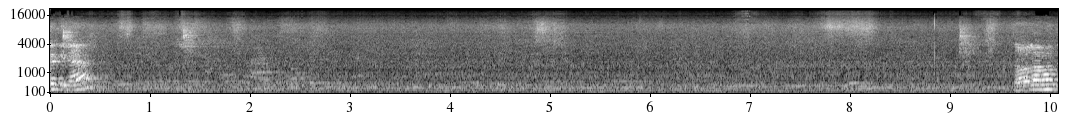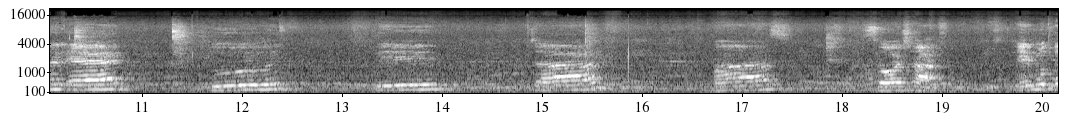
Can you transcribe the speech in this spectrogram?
আঁকি, না? তাহলে আমাদের এক, দুই, তিন, চার, পাঁচ ছয় সাত। এর মধ্যে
